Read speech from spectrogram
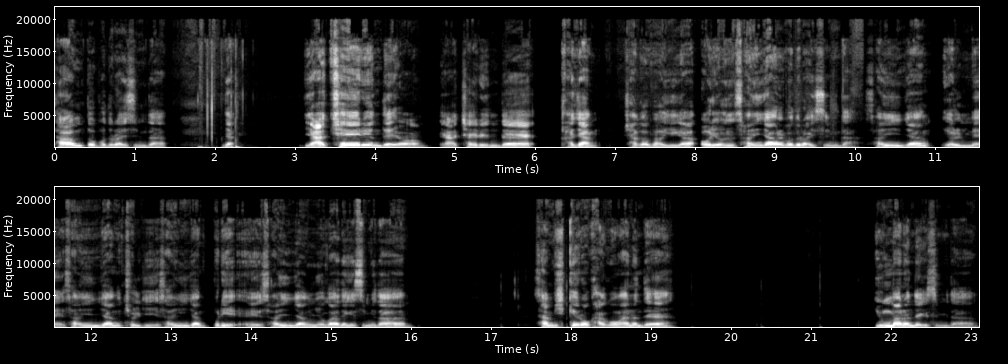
다음 또 보도록 하겠습니다. 야, 야채류인데요. 야채류인데 가장 작업하기가 어려운 선인장을 보도록 하겠습니다. 선인장 열매, 선인장 줄기, 선인장 뿌리, 예, 선인장류가 되겠습니다. 30kg 가공하는데 6만원 되겠습니다.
